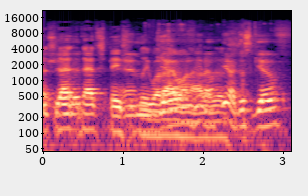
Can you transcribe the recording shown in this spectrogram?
appreciated. that's basically And what I give, want you out of this. Yeah, just give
